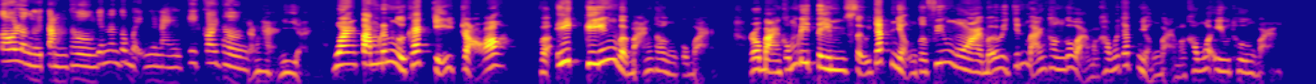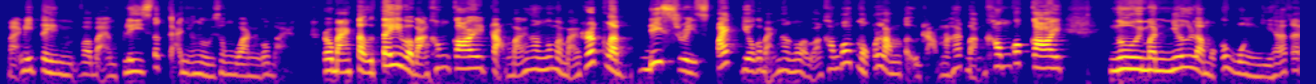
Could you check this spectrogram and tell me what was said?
tôi là người tầm thường, cho nên tôi bị người này người kia coi thường. Chẳng hạn như vậy. Quan tâm đến người khác chỉ trỏ và ý kiến về bản thân của bạn. Rồi bạn cũng đi tìm sự chấp nhận từ phía ngoài bởi vì chính bản thân của bạn mà không có chấp nhận bạn, mà không có yêu thương bạn. Bạn đi tìm và bạn please tất cả những người xung quanh của bạn rồi bạn tự ti và bạn không coi trọng bản thân của mình, bạn rất là disrespect vô cái bản thân của bạn. Bạn không có một cái lòng tự trọng nào hết, bạn không có coi người mình như là một cái quần gì hết á.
